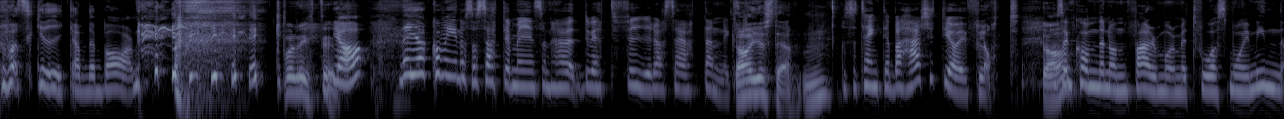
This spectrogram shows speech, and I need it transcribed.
var skrikande barn. På riktigt. ja, när jag kom in och så satte jag mig i en sån här, du vet, fyra säten liksom. Ja, just det. Mm. Och så tänkte jag bara, här sitter jag i flott. Ja. Och sen kom det någon farmor med två små i min,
